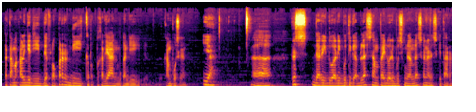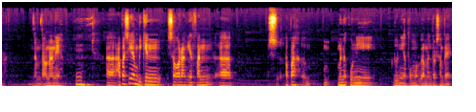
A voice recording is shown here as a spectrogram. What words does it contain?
pertama kali jadi developer di ke- pekerjaan bukan di kampus kan. Iya. Eh, terus dari 2013 sampai 2019 kan ada sekitar enam tahunan ya. Hmm. Eh, apa sih yang bikin seorang Irfan s- apa menekuni dunia pemrograman terus sampai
